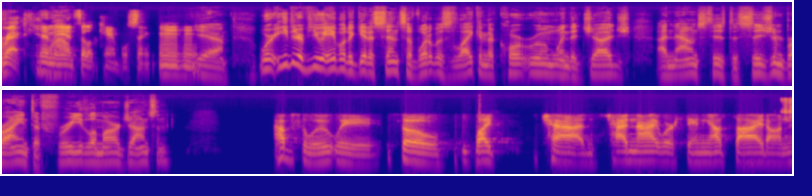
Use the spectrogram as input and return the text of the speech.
Correct. Him wow. and Philip Campbell sing. Mm-hmm. Yeah. Were either of you able to get a sense of what it was like in the courtroom when the judge announced his decision, Brian, to free Lamar Johnson? Absolutely. So, like Chad, Chad and I were standing outside on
